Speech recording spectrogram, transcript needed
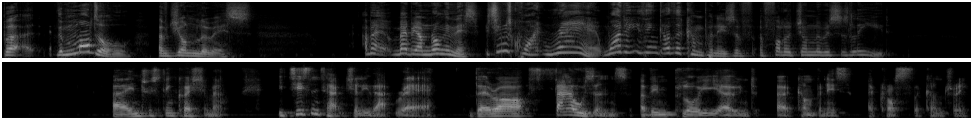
but the model of John Lewis. I mean, maybe I'm wrong in this. It seems quite rare. Why don't you think other companies have, have followed John Lewis's lead? Uh, interesting question, Matt. It isn't actually that rare. There are thousands of employee-owned uh, companies across the country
